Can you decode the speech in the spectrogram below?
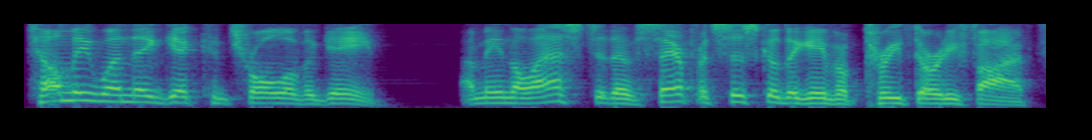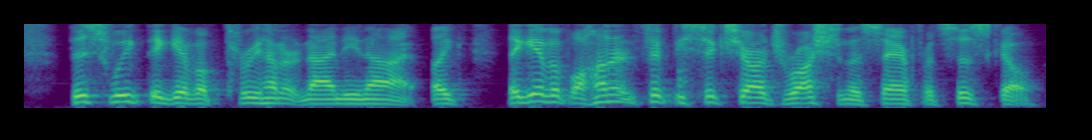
Tell me when they get control of a game. I mean, the last the San Francisco, they gave up 335. This week they gave up 399. Like they gave up 156 yards rushing to San Francisco.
